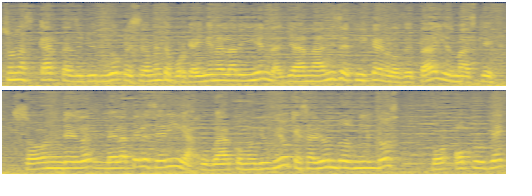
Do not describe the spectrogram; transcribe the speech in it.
son las cartas de Yu-Gi-Oh precisamente porque ahí viene la leyenda. Ya nadie se fija en los detalles más que son de la, de la teleserie a jugar como Yu-Gi-Oh que salió en 2002 por Opera Deck,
